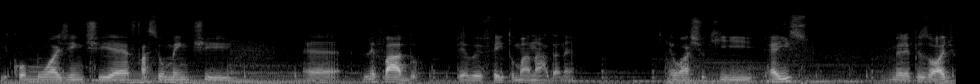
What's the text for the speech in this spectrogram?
e como a gente é facilmente é, levado pelo efeito manada, né? Eu acho que é isso. Primeiro episódio.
